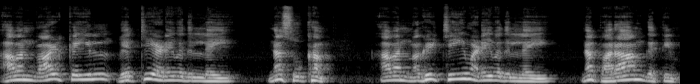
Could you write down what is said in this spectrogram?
அவன் வாழ்க்கையில் வெற்றி அடைவதில்லை ந சுகம். அவன் மகிழ்ச்சியும் அடைவதில்லை ந பராங்கத்திம்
